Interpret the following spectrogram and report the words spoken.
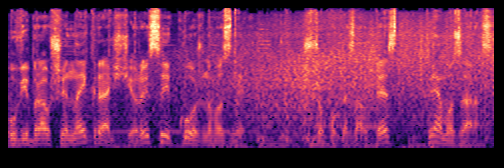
увібравши найкращі риси кожного з них, що показав тест прямо зараз.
